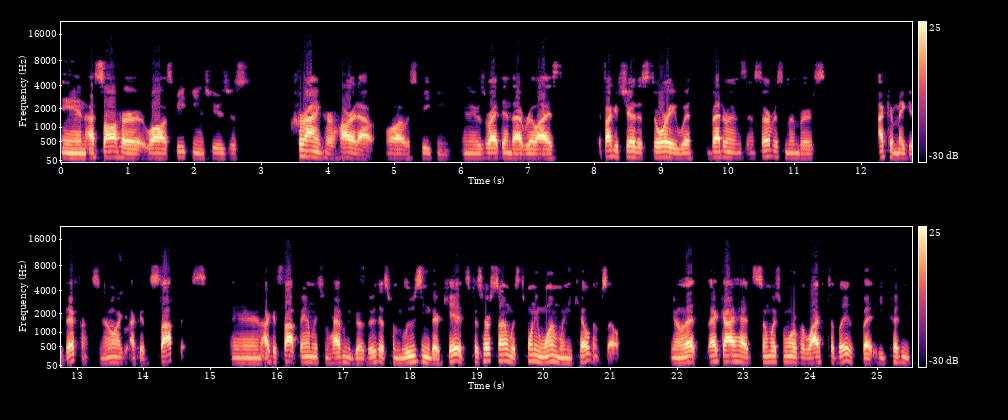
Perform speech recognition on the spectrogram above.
And I saw her while I was speaking and she was just crying her heart out while I was speaking. And it was right then that I realized if I could share this story with veterans and service members, I could make a difference. You know, I, I could stop this. And I could stop families from having to go through this, from losing their kids. Cause her son was 21 when he killed himself. You know, that, that guy had so much more of a life to live, but he couldn't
